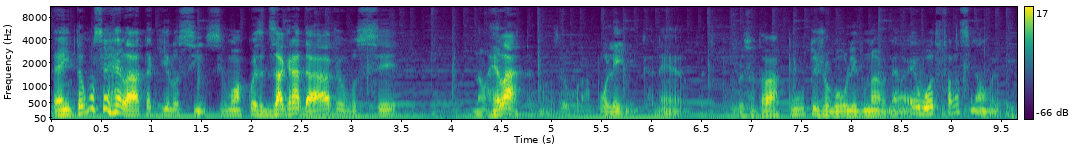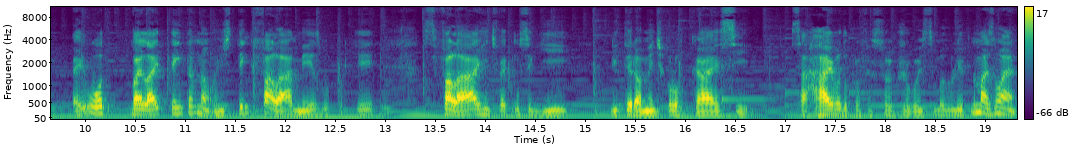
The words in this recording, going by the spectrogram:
É, então você relata aquilo assim. Se uma coisa desagradável, você não relata. Mas a polêmica, né? O professor estava puto e jogou o livro na. Não, aí o outro fala assim, não. Eu, aí o outro vai lá e tenta. Não, a gente tem que falar mesmo, porque se falar, a gente vai conseguir literalmente colocar esse, essa raiva do professor que jogou em cima do livro. Mas não é.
